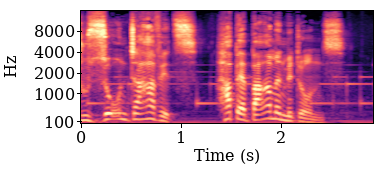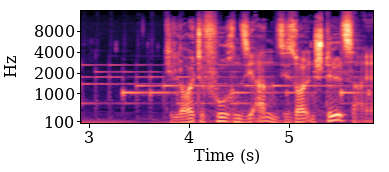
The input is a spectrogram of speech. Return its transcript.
du Sohn Davids, hab Erbarmen mit uns. Die Leute fuhren sie an, sie sollten still sein.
